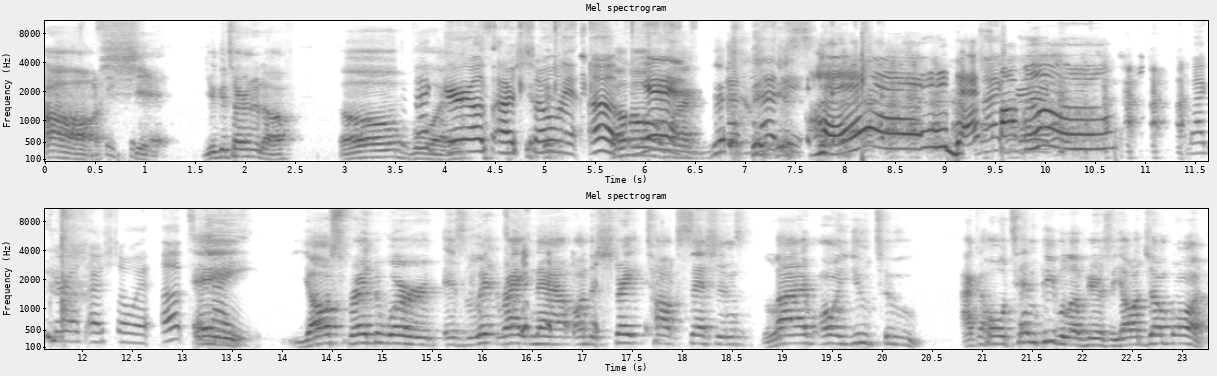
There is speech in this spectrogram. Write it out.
Oh shit. You can turn it off. Oh My boy. girls are showing up. Oh yes. my goodness. Hey, that's Black my boo. My girls are showing up tonight. Hey. Y'all spread the word. It's lit right now on the Straight Talk Sessions live on YouTube. I can hold 10 people up here, so y'all jump on.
